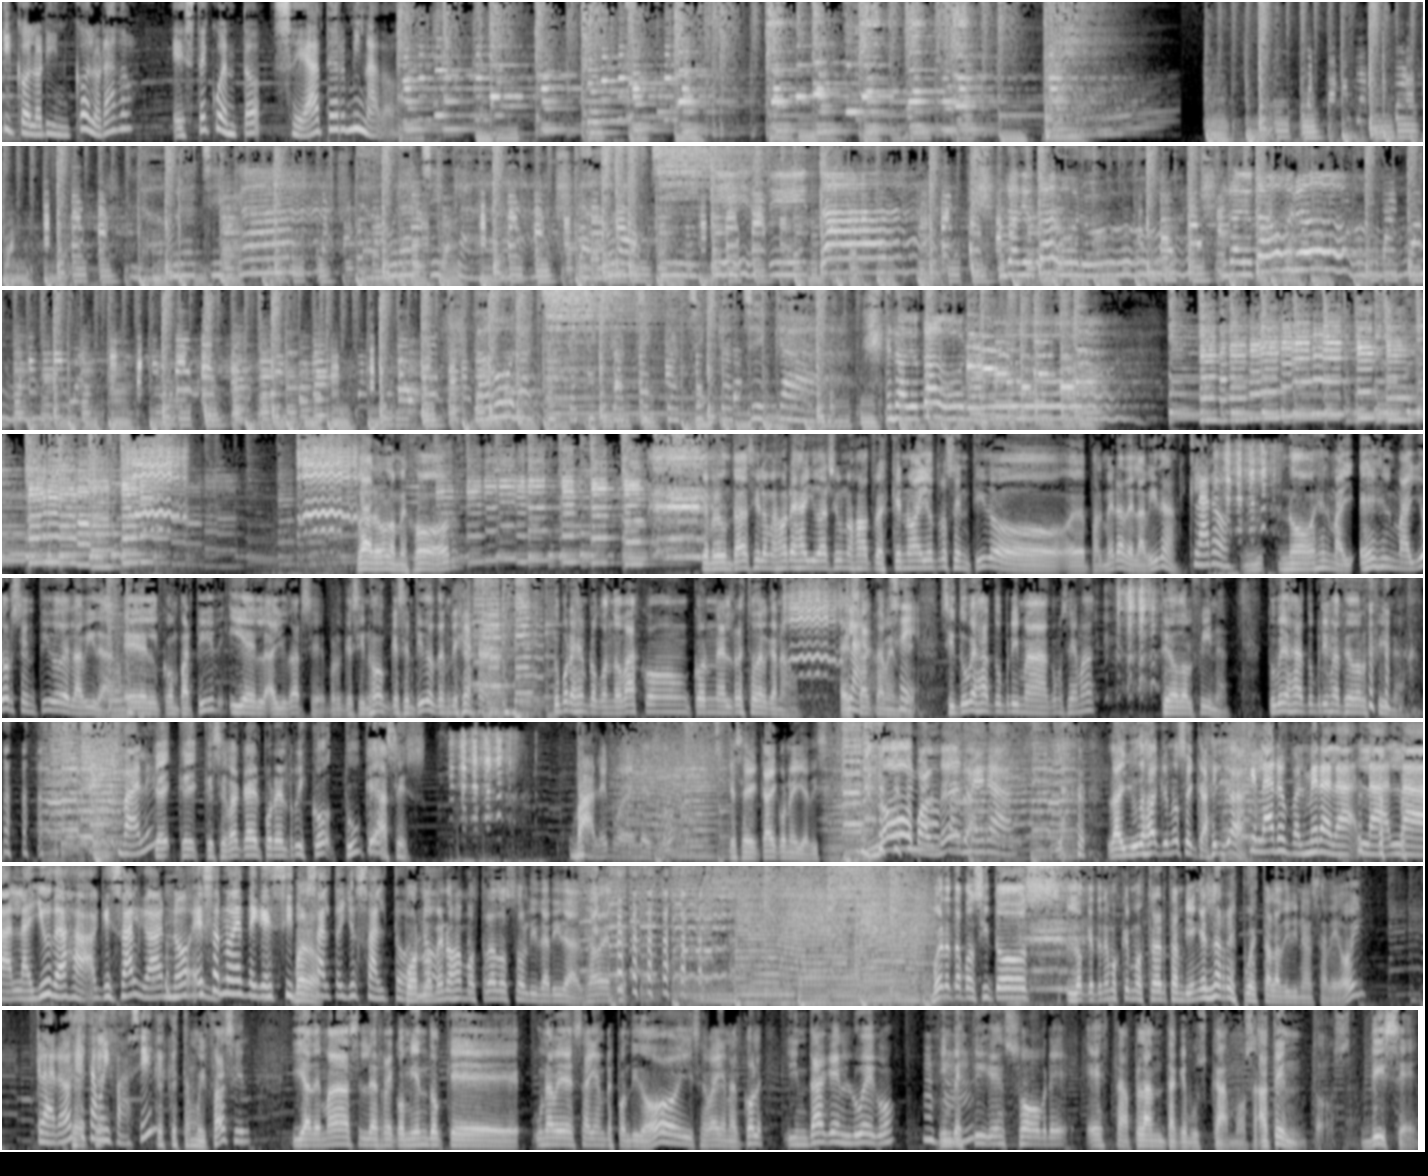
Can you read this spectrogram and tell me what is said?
Y colorín colorado, este cuento se ha terminado. La hora la hora la hora chiquitita. Radio Tauro, Radio Tauro. La hora chica, chica, chica, chica, chica. En Radio Tauro. Claro, lo mejor. Que preguntaba si lo mejor es ayudarse unos a otros. Es que no hay otro sentido, eh, Palmera, de la vida. Claro, No, es el, may- es el mayor sentido de la vida, el compartir y el ayudarse, porque si no, ¿qué sentido tendría? Tú, por ejemplo, cuando vas con, con el resto del ganado. Claro, Exactamente. sí. Si tú ves a tu prima, ¿cómo se llama? Teodolfina. Tú ves a tu prima Teodolfina, ¿vale? que, que, que se va a caer por el risco, ¿tú qué haces? Vale, pues eso. Que se cae con ella, dice. No, Palmera. Palmera. La, la ayudas a que no se caiga. Claro, Palmera, la, la, la, la ayudas a, a que salga, ¿no? Eso no es de que si Bueno, tú salto, yo salto. Por lo no. menos ha mostrado solidaridad, ¿sabes? bueno, taponcitos, lo que tenemos que mostrar también es la respuesta a la adivinanza de hoy. Claro, es que- que está que- muy fácil. Que es que está muy fácil. Y además les recomiendo que una vez hayan respondido hoy, se vayan al cole, indaguen luego, investiguen sobre esta planta que buscamos. Atentos. Dice,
